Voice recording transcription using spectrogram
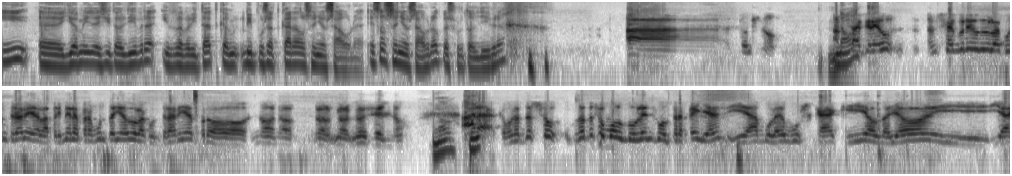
i eh, jo m'he llegit el llibre i la veritat que li he posat cara al senyor Saura. És el senyor Saura el que surt al llibre? Uh, doncs no. No? Em sap greu, em sap greu dur la contrària. La primera pregunta ja dur la contrària, però no, no, no, no, no és ell, no. No? Ara, que vosaltres sou, vosaltres sou molt dolents, molt trapelles, i ja voleu buscar aquí el d'allò, i ja,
